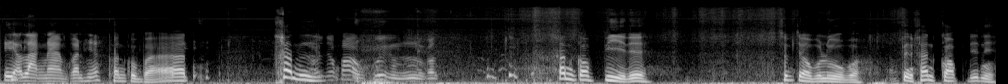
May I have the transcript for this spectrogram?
คือเดี๋ยวล้างน้ำก่อนเฮ้ยพันกว่าบาทขั้นเราจะเฝ้าคุยกันก่อนขั้นกอบปีเดิซุปเจ้าบรูบ่เป็นขั้นกอบเดินี่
